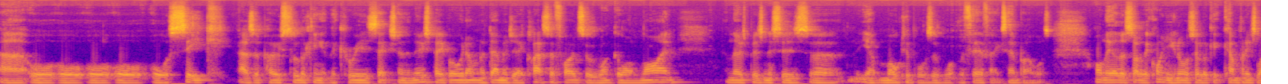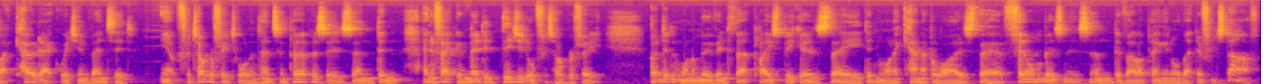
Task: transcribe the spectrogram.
uh, or, or, or, or, Seek, as opposed to looking at the careers section of the newspaper. We don't want to damage our classified, so we won't go online and those businesses, uh, you know, multiples of what the Fairfax empire was. On the other side of the coin, you can also look at companies like Kodak, which invented you know photography to all intents and purposes, and didn't, and in fact invented digital photography, but didn't want to move into that place because they didn't want to cannibalize their film business and developing and all that different stuff.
